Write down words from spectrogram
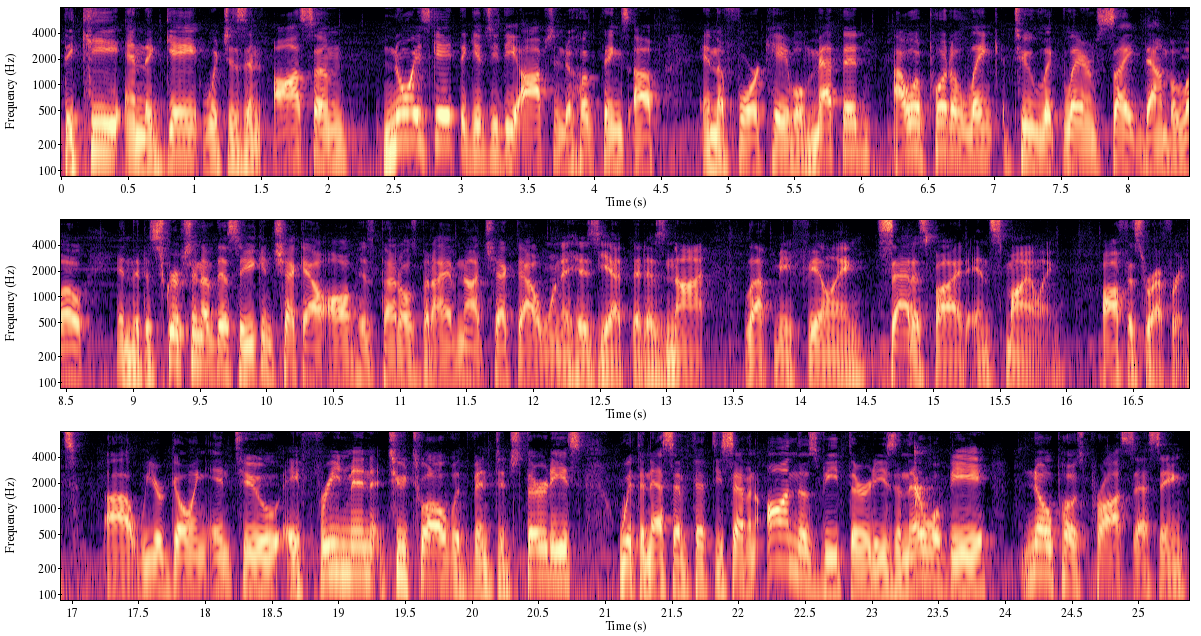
the key and the gate, which is an awesome noise gate that gives you the option to hook things up in the four cable method. I will put a link to Lichtlaerm's site down below in the description of this so you can check out all of his pedals, but I have not checked out one of his yet that has not left me feeling satisfied and smiling office reference. Uh, we are going into a Friedman 212 with vintage 30s with an SM57 on those V30s and there will be no post-processing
